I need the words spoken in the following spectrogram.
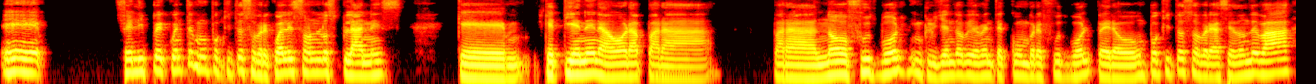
Eh, Felipe, cuéntame un poquito sobre cuáles son los planes que, que tienen ahora para, para no fútbol, incluyendo obviamente Cumbre Fútbol, pero un poquito sobre hacia dónde va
